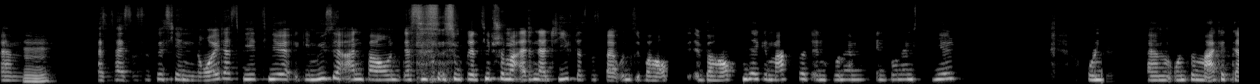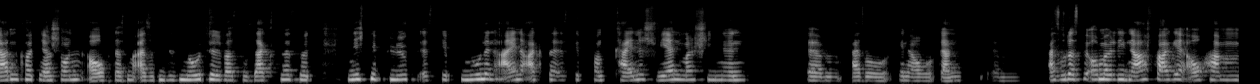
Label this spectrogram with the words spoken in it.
Ähm, mhm. Also das heißt, es ist ein bisschen neu, dass wir jetzt hier Gemüse anbauen. Das ist im Prinzip schon mal alternativ, dass es bei uns überhaupt, überhaupt wieder gemacht wird in so einem, in so einem Stil. Und ähm, und so Market Garden könnte ja schon auch, dass man, also dieses No-Till, was du sagst, ne, es wird nicht gepflügt, es gibt nur einen Einachser, es gibt sonst keine schweren Maschinen. Ähm, also genau, ganz, ähm, also dass wir auch mal die Nachfrage auch haben,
